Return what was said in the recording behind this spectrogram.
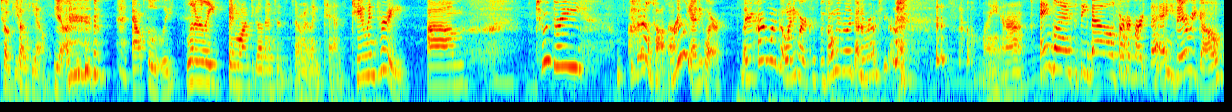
Tokyo. Tokyo. Yeah. Absolutely. Literally been wanting to go there since I was like 10. Two and three. Um, Two and three. it's a real toss up. Really anywhere. Like I kind of want to go anywhere because we've only really been around here. so uh, England to see Belle for her birthday. there we go.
